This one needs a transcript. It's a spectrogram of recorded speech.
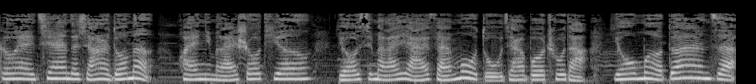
各位亲爱的小耳朵们，欢迎你们来收听由喜马拉雅 FM 独家播出的幽默段子。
